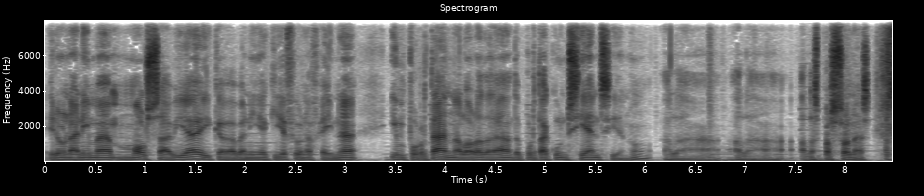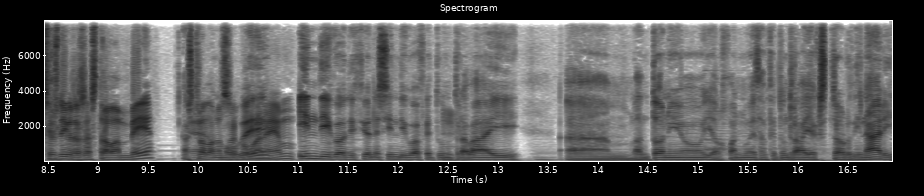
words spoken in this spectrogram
era una ànima molt sàvia i que va venir aquí a fer una feina important a l'hora de, de portar consciència no? a, la, a, la, a les persones. Els seus llibres es troben bé. Es troben eh, molt bé. Índigo, Ediciones Índigo ha fet un treball Um, L'Antonio i el Juan Nuez han fet un treball extraordinari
